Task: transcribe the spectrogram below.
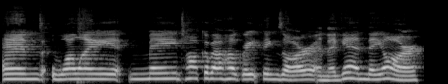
And while I may talk about how great things are, and again, they are,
